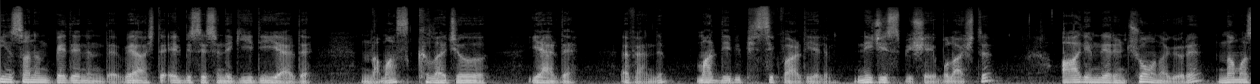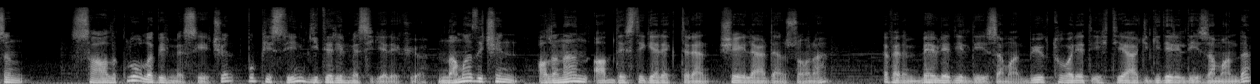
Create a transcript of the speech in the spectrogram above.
İnsanın bedeninde veya işte elbisesinde giydiği yerde namaz kılacağı yerde efendim maddi bir pislik var diyelim. Necis bir şey bulaştı. alimlerin çoğuna göre namazın sağlıklı olabilmesi için bu pisliğin giderilmesi gerekiyor. Namaz için alınan abdesti gerektiren şeylerden sonra efendim bevledildiği zaman, büyük tuvalet ihtiyacı giderildiği zaman da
